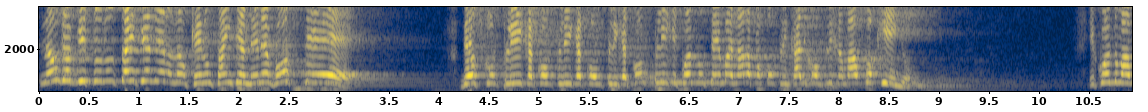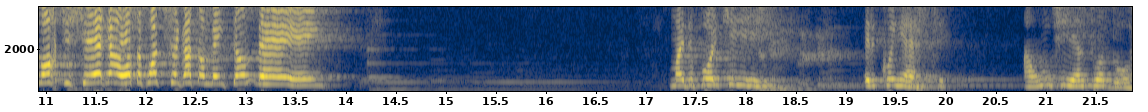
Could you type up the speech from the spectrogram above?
Não, Gabi, tu não está entendendo. Não, quem não está entendendo é você. Deus complica, complica, complica, complica. E quando não tem mais nada para complicar, ele complica mais um pouquinho. E quando uma morte chega, a outra pode chegar também, também. Mas depois que ele conhece aonde é a tua dor,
